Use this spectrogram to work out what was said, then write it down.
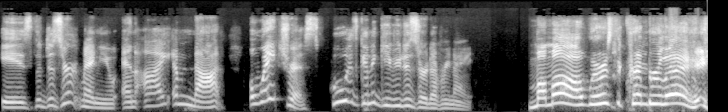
is the dessert menu? And I am not a waitress. Who is going to give you dessert every night? Mama, where's the creme brulee?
